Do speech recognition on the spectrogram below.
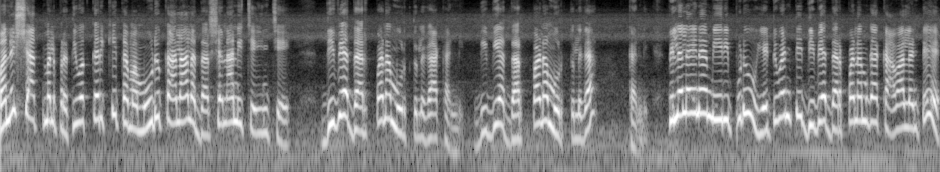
మనుష్యాత్మలు ప్రతి ఒక్కరికి తమ మూడు కాలాల దర్శనాన్ని చేయించే దివ్య దర్పణమూర్తులుగా కండి. దివ్య దర్పణ మూర్తులుగా కండి. పిల్లలైన మీరిప్పుడు ఎటువంటి దివ్య దర్పణంగా కావాలంటే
